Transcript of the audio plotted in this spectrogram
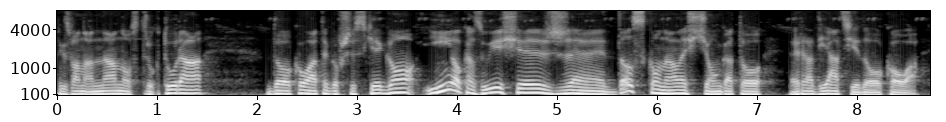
tak zwana nanostruktura dookoła tego wszystkiego i okazuje się, że doskonale ściąga to radiację dookoła.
